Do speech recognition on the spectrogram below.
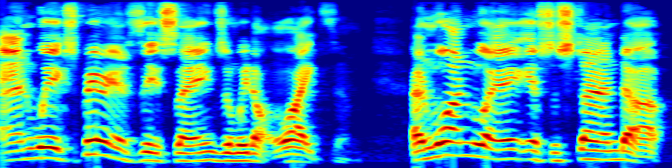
And we experience these things and we don't like them. And one way is to stand up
